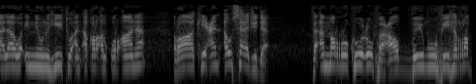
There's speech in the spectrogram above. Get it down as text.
ألا وإني نهيت أن أقرأ القرآن راكعا أو ساجدا. فأما الركوع فعظموا فيه الرب.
